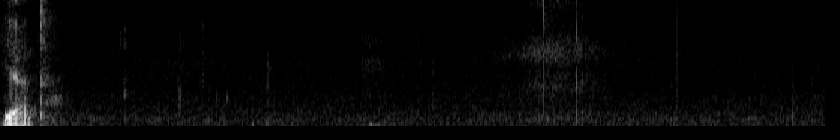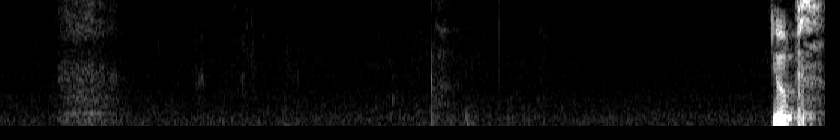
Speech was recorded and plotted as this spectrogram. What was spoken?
yet. Oops,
